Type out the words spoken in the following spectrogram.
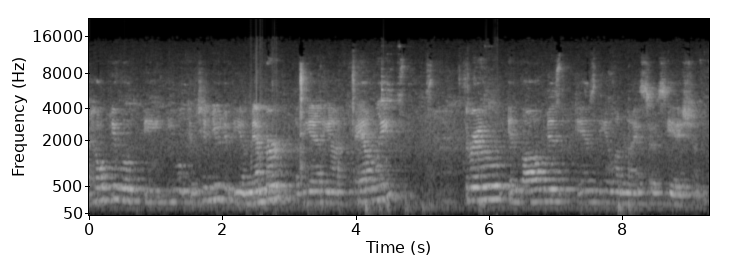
I hope you will be, you will continue to be a member of the Antioch family through involvement in the Alumni Association.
